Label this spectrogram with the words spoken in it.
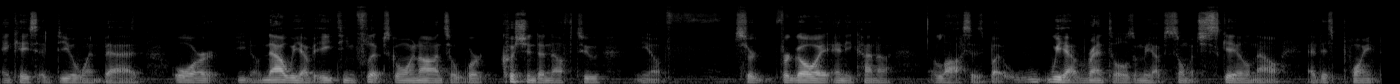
in case a deal went bad, or you know, now we have 18 flips going on, so we're cushioned enough to, you know, forgo any kind of losses. But we have rentals and we have so much scale now at this point.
